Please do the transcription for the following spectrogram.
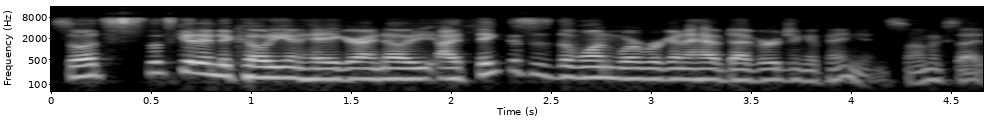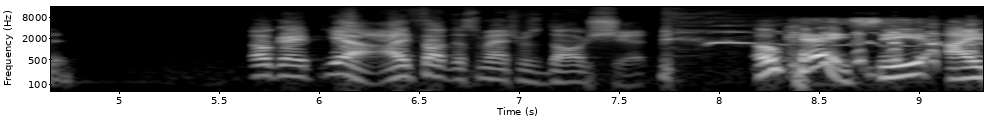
So let's let's get into Cody and Hager. I know I think this is the one where we're gonna have diverging opinions. So I'm excited. okay, yeah, I thought this match was dog shit. Okay. see, I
